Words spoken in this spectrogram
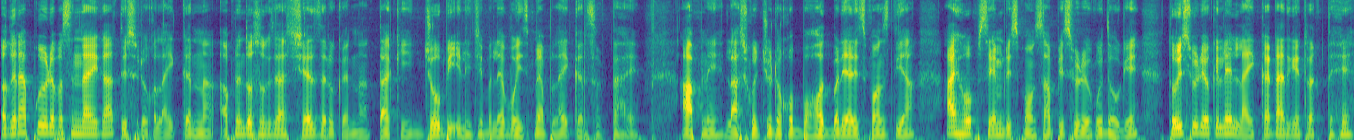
अगर आपको वीडियो पसंद आएगा तो इस वीडियो को लाइक करना, अपने दोस्तों के साथ शेयर ज़रूर करना ताकि जो भी एलिजिबल है वो इसमें अप्लाई कर सकता है। आपने लास्ट कुछ वीडियो को बहुत बढ़िया रिस्पांस दिया। आई होप सेम रिस्पांस आप इस वीडियो को दोगे। तो इस वीडियो के लिए लाइक का टारगेट रखते हैं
